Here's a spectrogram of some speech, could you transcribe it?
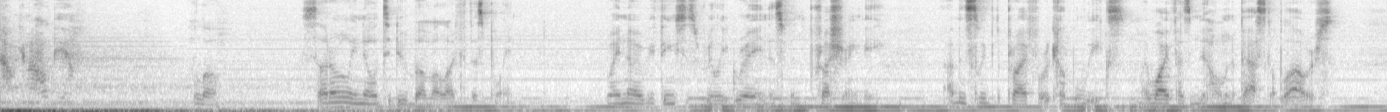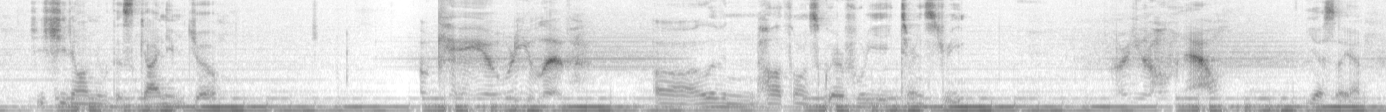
how can I help you? Hello. So I don't really know what to do about my life at this point. Right now everything's just really gray and it's been pressuring me. I've been sleep deprived for a couple weeks. My wife hasn't been home in the past couple hours. She's cheating on me with this guy named Joe. Okay, uh, where do you live? Uh, I live in Hawthorne Square, 48 Turn Street. Are you at home now? Yes, I am.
